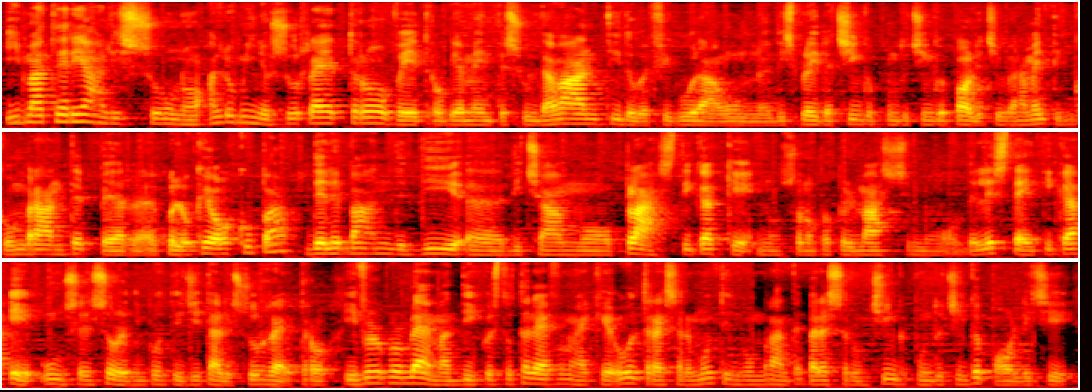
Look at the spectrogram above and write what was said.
I materiali sono alluminio sul retro, vetro ovviamente sul davanti dove figura un display da 5.5 pollici veramente ingombrante per quello che occupa, delle bande di eh, diciamo plastica che non sono proprio il massimo dell'estetica e un sensore di input digitali sul retro. Il vero problema di questo telefono è che oltre ad essere molto ingombrante per essere un 5.5 pollici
